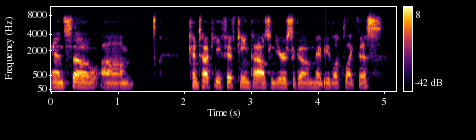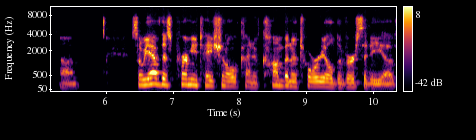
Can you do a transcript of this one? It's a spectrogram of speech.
And so um, Kentucky 15,000 years ago maybe looked like this. Um, so we have this permutational kind of combinatorial diversity of,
